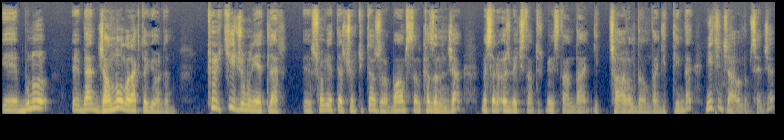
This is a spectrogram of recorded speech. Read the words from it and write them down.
E, bunu e, ben canlı olarak da gördüm. Türkiye Cumhuriyetler, e, Sovyetler çöktükten sonra bağımsızlığını kazanınca mesela Özbekistan, Türkmenistan'da git, çağrıldığımda, gittiğimde niçin çağrıldım sence?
